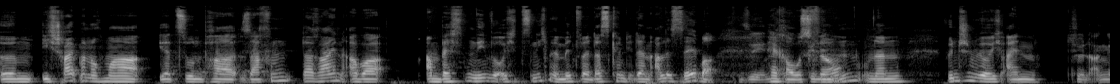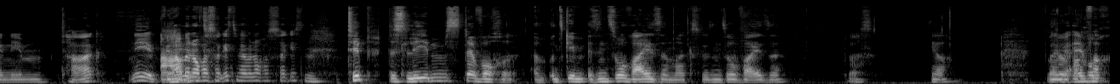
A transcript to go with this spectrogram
Ähm, ich schreibe mal noch mal jetzt so ein paar Sachen da rein, aber am besten nehmen wir euch jetzt nicht mehr mit, weil das könnt ihr dann alles selber Sehen. herausfinden. Und dann wünschen wir euch einen schön angenehmen Tag. Nee, wir Abend. haben ja noch was vergessen, wir haben noch was vergessen. Tipp des Lebens der Woche. Aber Uns geben, wir sind so weise, Max, wir sind so weise. Was? Ja. Weil Ja, wir warum? einfach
